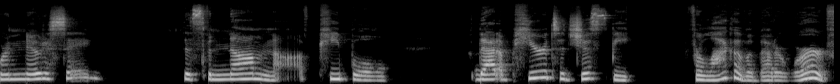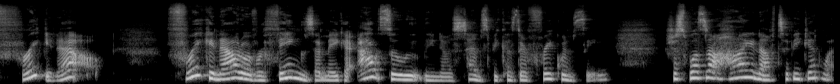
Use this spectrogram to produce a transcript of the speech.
we're noticing this phenomena of people that appear to just be, for lack of a better word, freaking out. Freaking out over things that make absolutely no sense because their frequency just was not high enough to begin with.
